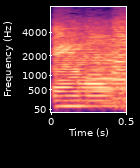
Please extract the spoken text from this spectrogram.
Bye.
